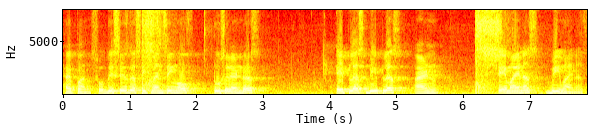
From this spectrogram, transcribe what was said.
happen. So this is the sequencing of two cylinders A plus B plus and A minus B minus.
